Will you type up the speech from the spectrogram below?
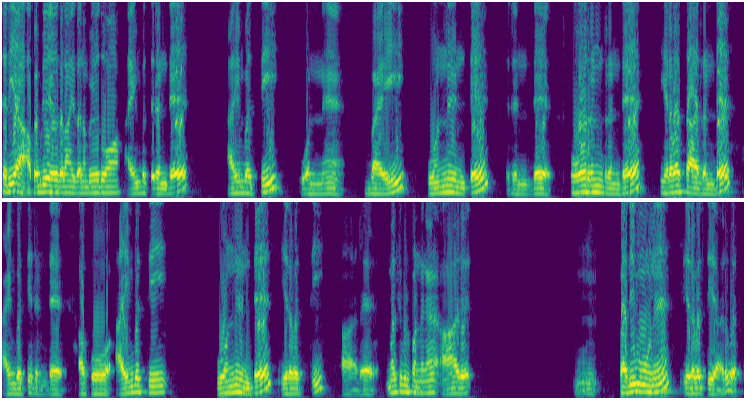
சரியா? அப்ப எப்படி எழுதலாம்? இதை நம்ம எழுதுவோம். ஐம்பத்தி ரெண்டு ஐம்பத்தி ஒன்னு பை ஒன்னு இன்ட்டு ரெண்டு. ஓரன் ரெண்டு இருபத்தாறு ரெண்டு ஐம்பத்தி ரெண்டு அப்போ ஐம்பத்தி ஒன்னு இன்ட்டு இருபத்தி ஆறு. மல்டிபிள் பண்ணுங்க. ஆறு. பதிமூணு இருபத்தி ஆறு வருது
